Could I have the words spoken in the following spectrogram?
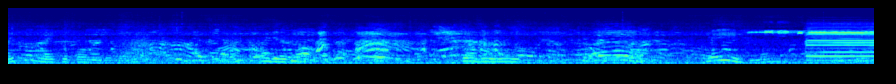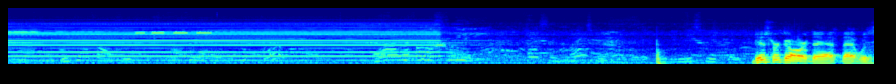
They could make up on it. I couldn't get it off. Couldn't do anything. Me. We can't fall asleep. No, I fell asleep. Fell asleep last week I did it, and then this week they- Disregard that. That was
